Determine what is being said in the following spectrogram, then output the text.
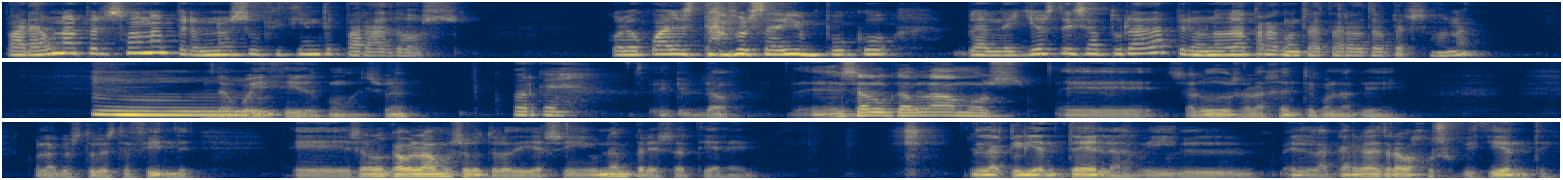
para una persona, pero no es suficiente para dos. Con lo cual estamos ahí un poco, plan de yo estoy saturada, pero no da para contratar a otra persona. Mm, No coincido con eso, ¿eh? ¿Por qué? Eh, No. Es algo que hablábamos. eh, saludos a la gente con la que con la que estuve este fin de. eh, es algo que hablábamos el otro día. Si una empresa tiene la clientela y el- la carga de trabajo suficiente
